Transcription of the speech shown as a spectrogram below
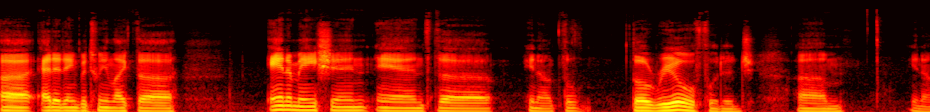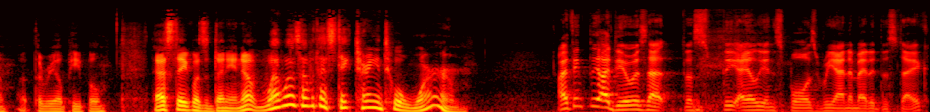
uh, editing between like the animation and the you know the the real footage. Um, you know the real people. That steak wasn't done yet. No, what was up with that steak turning into a worm? I think the idea was that the the alien spores reanimated the steak,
